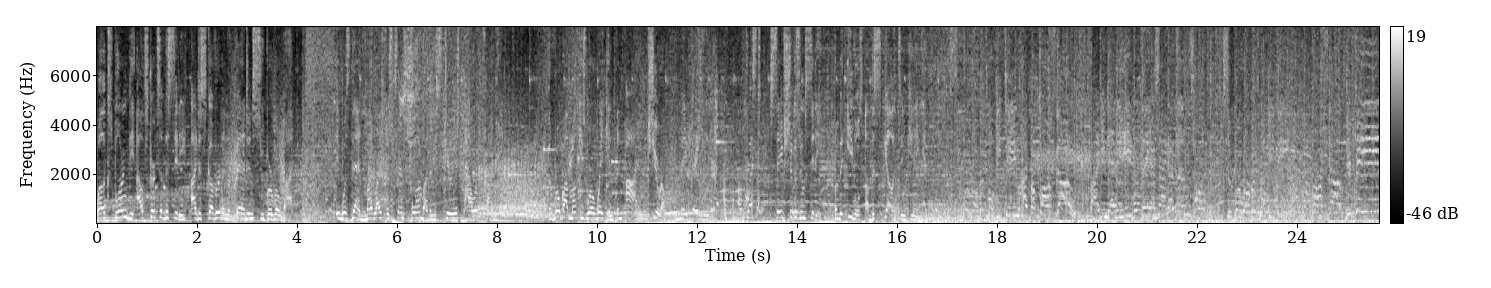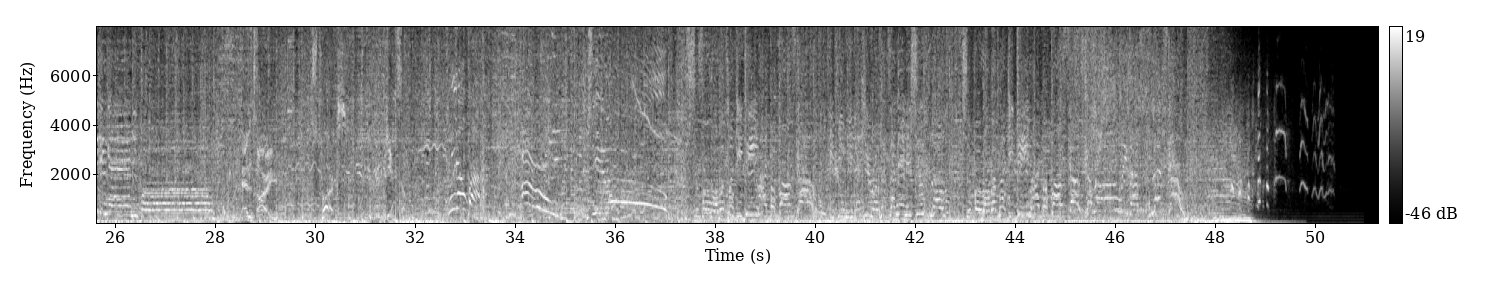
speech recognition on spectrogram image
While exploring the outskirts of the city, I discovered an abandoned super robot. It was then my life was transformed by the mysterious power of Primate. The robot monkeys were awakened, and I, Chiro, made Bangu. Our quest, save Shuggazoom City from the evils of the Skeleton King. Super Robot Monkey Team, Hyperforce, go! Fighting any evil, they are Shuggazoom's hope. Super Robot Monkey Team, Hyperforce, go! Defeating any foe. And time. should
